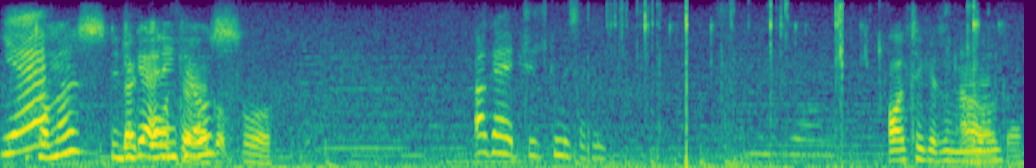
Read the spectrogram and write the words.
Yeah? Thomas, did No, you get any four, I got kills? four. Okay, just give me a second. I'll take it as a no Oh, okay.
